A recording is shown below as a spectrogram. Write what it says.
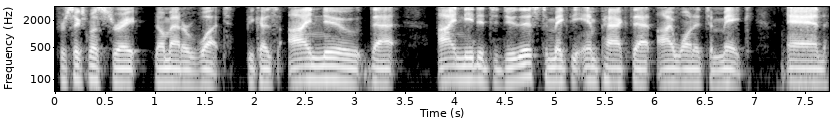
for six months straight, no matter what, because I knew that I needed to do this to make the impact that I wanted to make. And,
